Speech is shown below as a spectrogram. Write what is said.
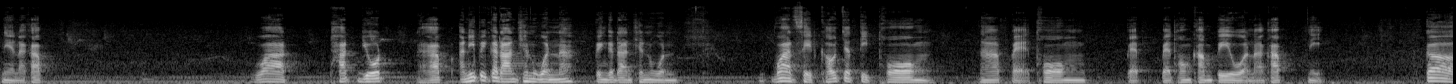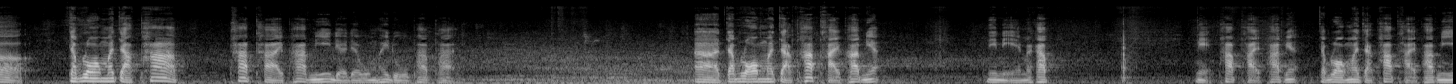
เนี่ยนะครับ วาดพัดยศนะครับ อันนี้เป็นกระดานชนวนนะเป็นกระดานชนวน วาดเสร็จเขาจะติดทองนะแปะทองแปะแปะทองคำเปลวนะครับนี่ ก็จำลองมาจากภาพภาพถ่ายภาพนี้เดี๋ยวเดี๋ยวผมให้ดูภาพถ่าย จำลองมาจากภาพถ่ายภาพเนี้ยนี่นี่เห็นไหมครับเนี่ยภาพถ่ายภาพเนี้ยจำลองมาจากภาพถ่ายภาพนี้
